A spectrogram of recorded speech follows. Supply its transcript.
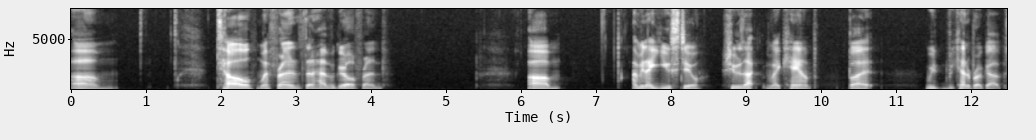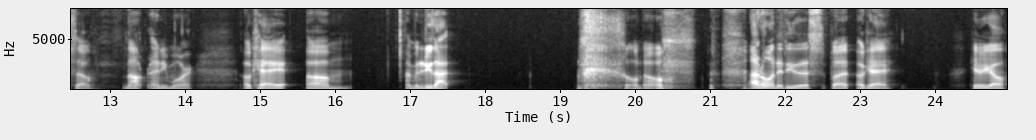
um, tell my friends that I have a girlfriend. Um, I mean, I used to. She was at my camp, but we we kind of broke up, so not anymore. Okay, um, I'm gonna do that. oh no, I don't want to do this, but okay. Here we go.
